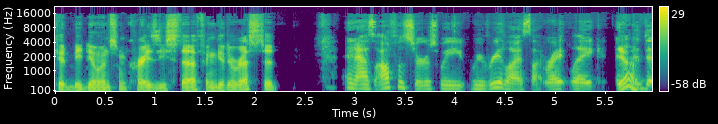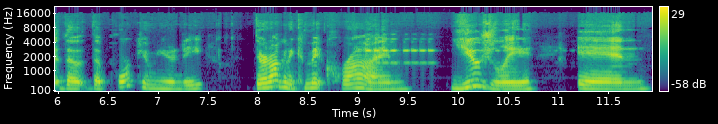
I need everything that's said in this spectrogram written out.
could be doing some crazy stuff and get arrested. And as officers, we we realize that, right? Like Yeah. the the, the poor community, they're not going to commit crime usually in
